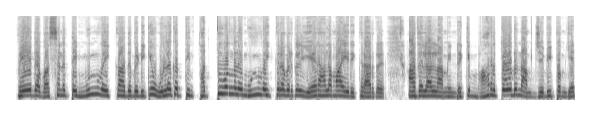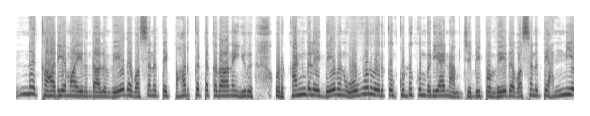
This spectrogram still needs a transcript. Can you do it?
வேத வசனத்தை முன் வைக்காதபடிக்கு உலகத்தின் தத்துவங்களை முன் வைக்கிறவர்கள் ஏராளமாய் இருக்கிறார்கள். அதனால் நாம் இன்றைக்கு பாரத்தோடு நாம் ஜெபிப்போம். என்ன காரியமாக இருந்தாலும் வேத வசனத்தை பார்க்கத்தக்கதான இரு ஒரு கண்களை தேவன் ஒவ்வொருவருக்கும் கொடுக்கும்படியாய் நாம் ஜெபிப்போம். வேத வசனத்தை அந்நிய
